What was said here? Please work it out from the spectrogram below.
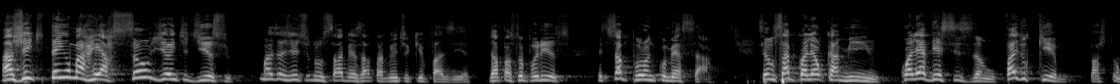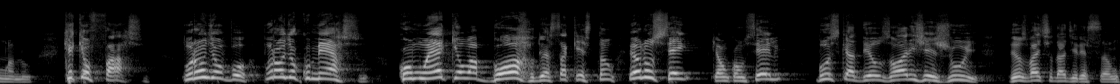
a gente tem uma reação diante disso, mas a gente não sabe exatamente o que fazer. Já passou por isso? A gente sabe por onde começar. Você não sabe qual é o caminho, qual é a decisão. Faz o quê, pastor Manu? O que, é que eu faço? Por onde eu vou? Por onde eu começo? Como é que eu abordo essa questão? Eu não sei. Quer um conselho? Busque a Deus, ore e jejue. Deus vai te dar direção.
